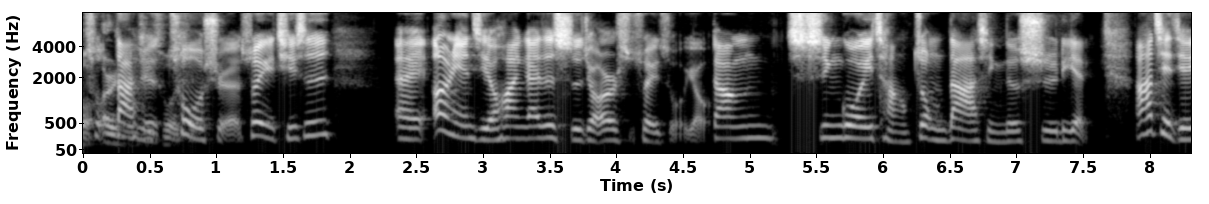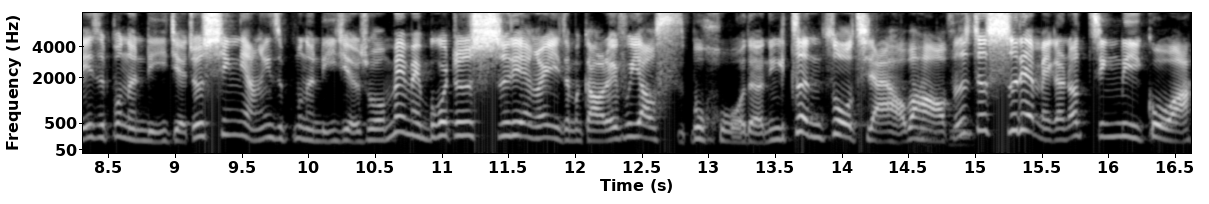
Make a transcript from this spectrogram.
错大学辍学，所以其实诶，二年级的话应该是十九二十岁左右，刚经过一场重大型的失恋，然后他姐姐一直不能理解，就是新娘一直不能理解说妹妹不过就是失恋而已，怎么搞了一副要死不活的？你振作起来好不好？反正这失恋每个人都经历过啊。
